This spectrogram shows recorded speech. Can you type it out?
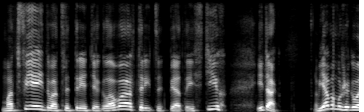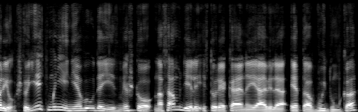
Матфей, 23 глава, 35 стих. Итак, я вам уже говорил, что есть мнение в иудаизме, что на самом деле история Каина и Авеля — это выдумка,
